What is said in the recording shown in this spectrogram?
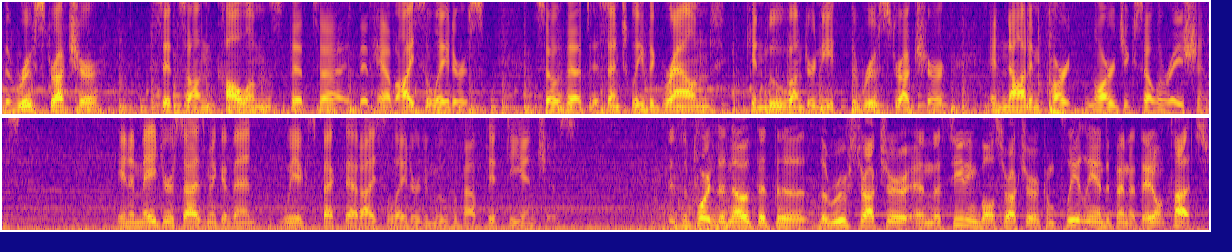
The roof structure sits on columns that, uh, that have isolators so that essentially the ground can move underneath the roof structure and not impart large accelerations. In a major seismic event, we expect that isolator to move about 50 inches. It's important to note that the, the roof structure and the seating bowl structure are completely independent. They don't touch.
